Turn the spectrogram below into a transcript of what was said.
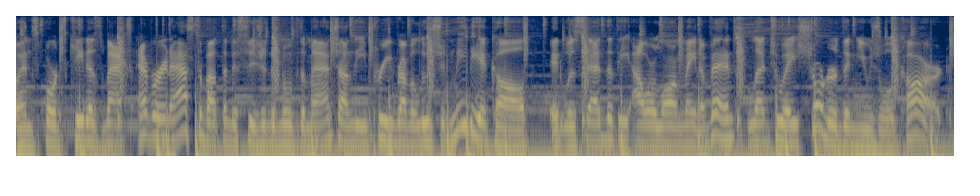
When Sportskeeda's Max Everett asked about the decision to move the match on the pre-Revolution media call, it was said that the hour-long main event led to a shorter than usual card.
